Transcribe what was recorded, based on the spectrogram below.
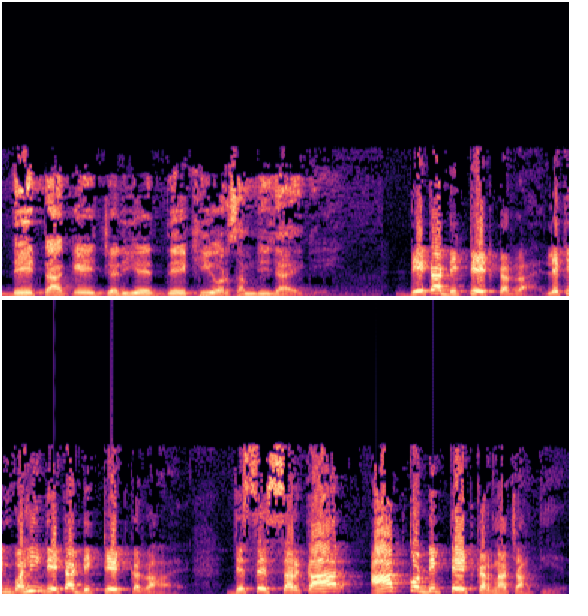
डेटा के ज़रिए देखी और समझी जाएगी। डेटा डिक्टेट कर रहा है, लेकिन वही डेटा डिक्टेट कर रहा है, जिससे सरकार आपको डिक्टेट करना चाहती है।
